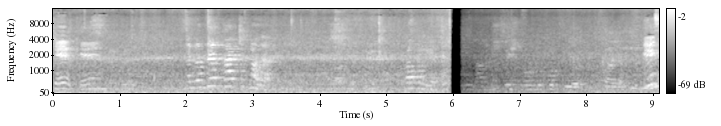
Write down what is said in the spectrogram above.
Okay, okay. Sarıldı, kalp çıkmadı. Olmuyor. This?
